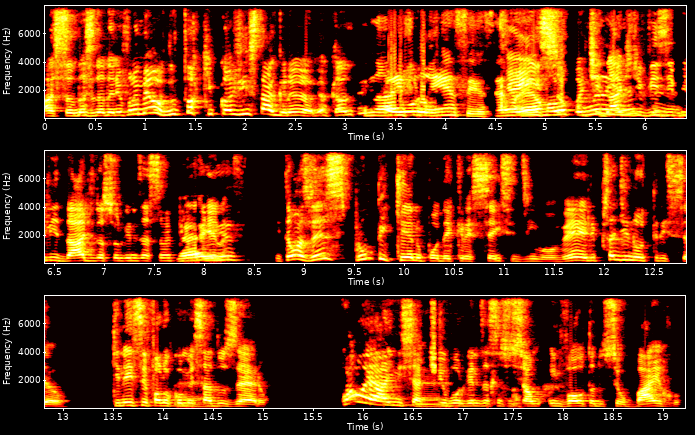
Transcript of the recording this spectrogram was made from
a ação da cidadania. Eu falei, meu, não tô aqui por causa de Instagram. Minha causa não é influencer. É, é, é isso, a quantidade isso. de visibilidade da sua organização é, é pequena. É então, às vezes, para um pequeno poder crescer e se desenvolver, ele precisa de nutrição. Que nem você falou, começar é. do zero. Qual é a iniciativa, é. organização social em volta do seu bairro?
